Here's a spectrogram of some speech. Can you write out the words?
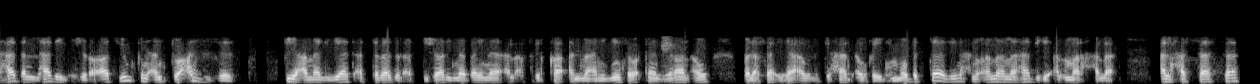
هذا هذه الإجراءات يمكن أن تعزز في عمليات التبادل التجاري ما بين الأفرقاء المعنيين سواء كان إيران أو حلفائها أو الاتحاد أو غيرهم. وبالتالي نحن أمام هذه المرحلة الحساسة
